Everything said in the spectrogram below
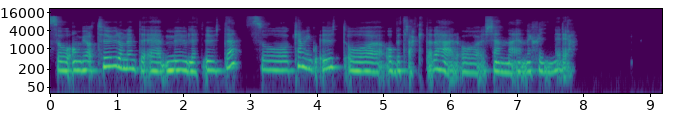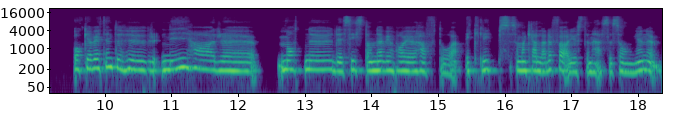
Så om vi har tur, om det inte är mulet ute, så kan vi gå ut och, och betrakta det här och känna energin i det. Och jag vet inte hur ni har eh, mått nu det sistone. Vi har ju haft då eklips som man kallar det för just den här säsongen nu.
